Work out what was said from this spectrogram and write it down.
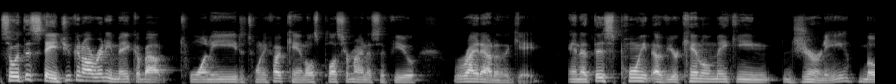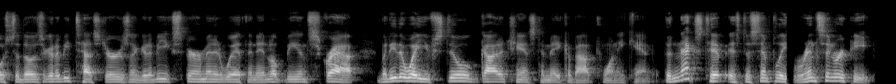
So at this stage, you can already make about 20 to 25 candles, plus or minus a few, right out of the gate. And at this point of your candle making journey, most of those are going to be testers and going to be experimented with and it'll be in scrap. But either way, you've still got a chance to make about 20 candles. The next tip is to simply rinse and repeat.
